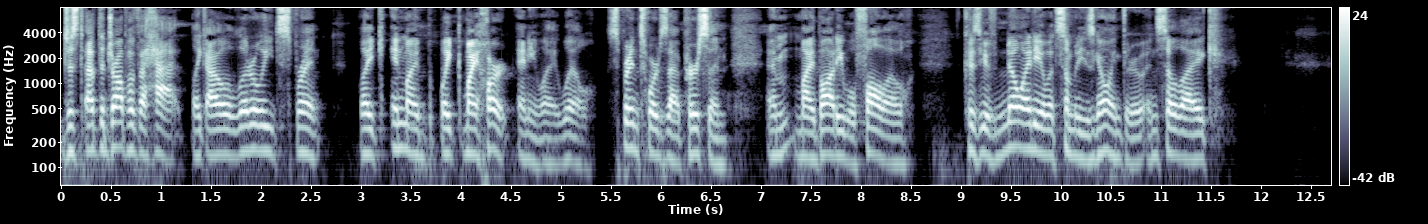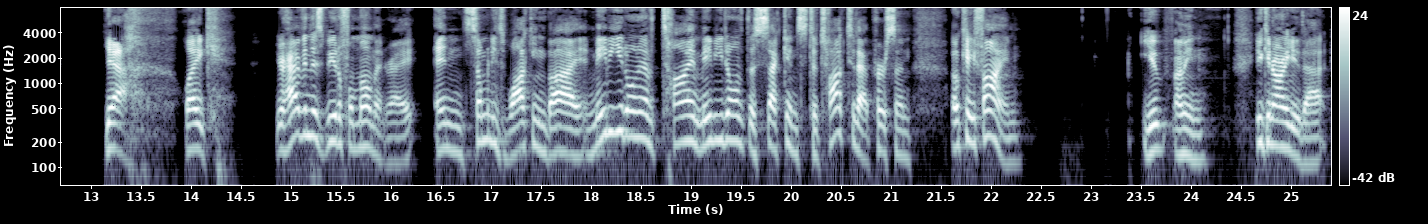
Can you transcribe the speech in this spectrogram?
just at the drop of a hat. Like I will literally sprint, like in my like my heart anyway will sprint towards that person, and my body will follow because you have no idea what somebody's going through. And so like, yeah, like you're having this beautiful moment, right? And somebody's walking by, and maybe you don't have time, maybe you don't have the seconds to talk to that person. Okay, fine. You, I mean, you can argue that.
